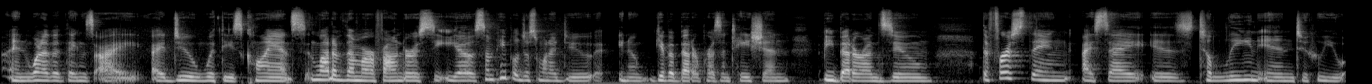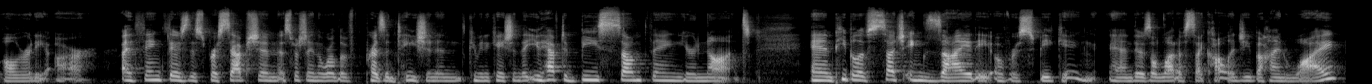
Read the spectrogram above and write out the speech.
And one of the things I, I do with these clients, and a lot of them are founders, CEOs. Some people just want to do, you know, give a better presentation, be better on Zoom. The first thing I say is to lean into who you already are. I think there's this perception, especially in the world of presentation and communication, that you have to be something you're not. And people have such anxiety over speaking, and there's a lot of psychology behind why.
